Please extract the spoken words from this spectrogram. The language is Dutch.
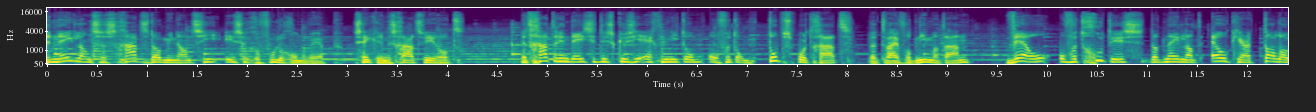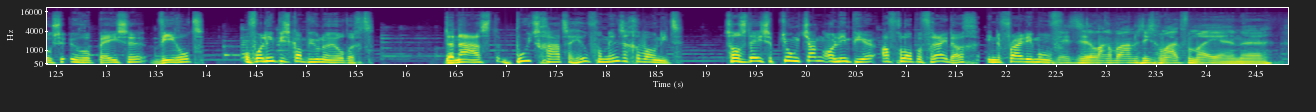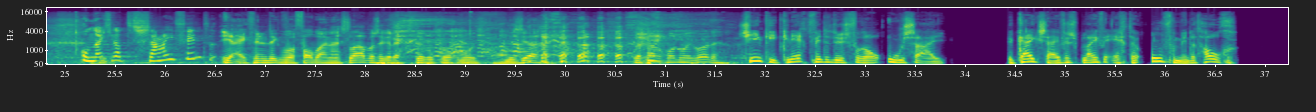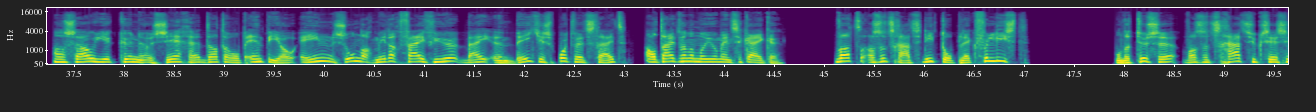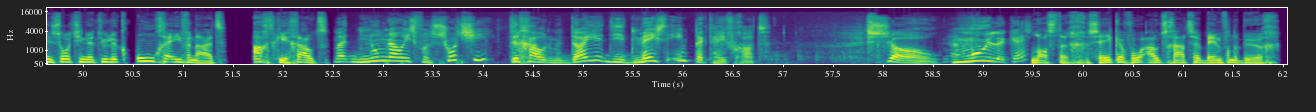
De Nederlandse schaatsdominantie is een gevoelig onderwerp, zeker in de schaatswereld. Het gaat er in deze discussie echter niet om of het om topsport gaat, daar twijfelt niemand aan. Wel of het goed is dat Nederland elk jaar talloze Europese, wereld- of Olympische kampioenen huldigt. Daarnaast boeit schaatsen heel veel mensen gewoon niet. Zoals deze Pyeongchang-Olympiër afgelopen vrijdag in de Friday Move. Deze lange baan is niet gemaakt voor mij. En, eh, Omdat je dat saai vindt? ja, ik vind het, ik wel- val bijna in slaap als ik er echt stuk op kom- moet. Dus ja, dat gaat gewoon nooit worden. Shinky Knecht vindt het dus vooral oersaai. De kijkcijfers blijven echter onverminderd hoog. Al zou je kunnen zeggen dat er op NPO 1 zondagmiddag 5 uur bij een beetje sportwedstrijd altijd wel een miljoen mensen kijken. Wat als het schaatsen die topplek verliest? Ondertussen was het schaatssucces in Sochi natuurlijk ongeëvenaard. Acht keer goud. Maar noem nou eens van Sochi de gouden medaille die het meeste impact heeft gehad. Zo, moeilijk hè? Lastig, zeker voor oudschaatser Ben van den Burg.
